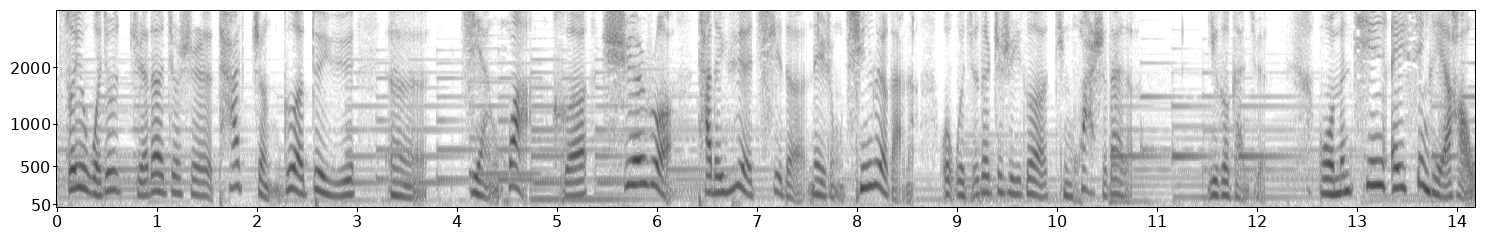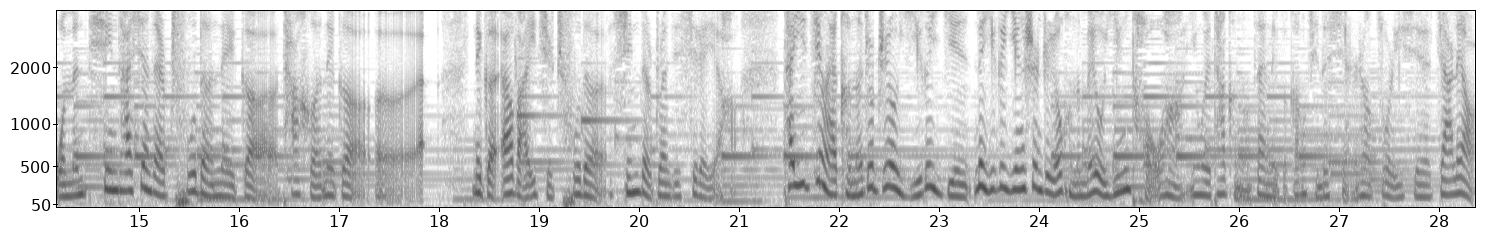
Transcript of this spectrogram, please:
所以我就觉得，就是他整个对于呃简化和削弱他的乐器的那种侵略感呢，我我觉得这是一个挺划时代的一个感觉。我们听 A Sync 也好，我们听他现在出的那个，他和那个呃。那个 Elva 一起出的新的专辑系列也好，他一进来可能就只有一个音，那一个音甚至有可能没有音头哈，因为他可能在那个钢琴的弦上做了一些加料。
